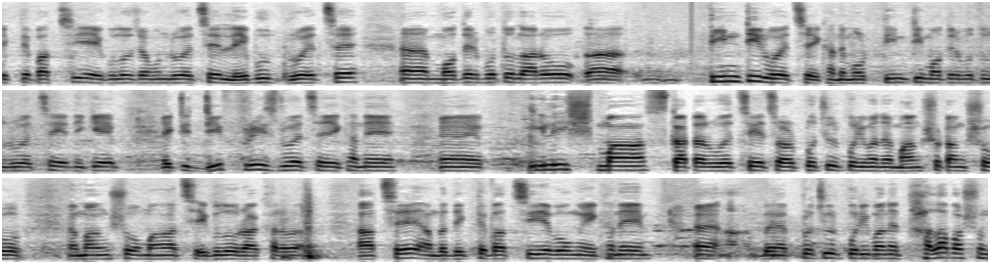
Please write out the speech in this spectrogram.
দেখতে পাচ্ছি। এগুলো যেমন রয়েছে, লেবু রয়েছে। মদের বোতল আরও তিনটি রয়েছে এখানে। মোট তিনটি মদের বোতল রয়েছে। এদিকে একটি ডিপ ফ্রিজ রয়েছে, এখানে ইলিশ মাছ কাটা রয়েছে। এছাড়াও প্রচুর পরিমাণে মাংস টাংস, মাংস, মাছ এগুলো রাখার আছে, আমরা দেখতে পাচ্ছি। এবং এখানে প্রচুর পরিমাণে থালা বাসন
